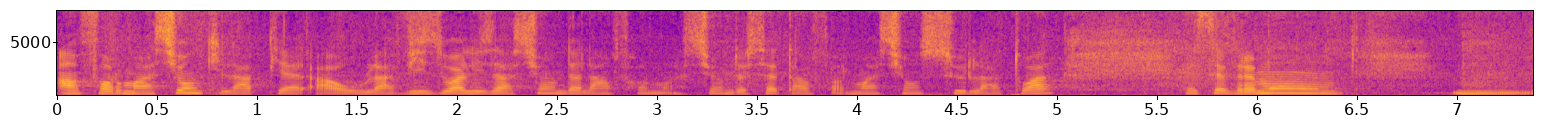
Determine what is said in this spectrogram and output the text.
information que la pierre a ou la visualisation de l'information, de cette information sur la toile. Et c'est vraiment mm,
